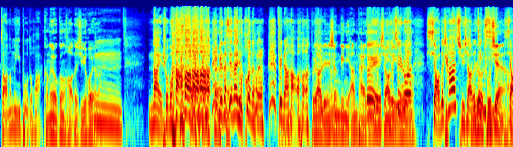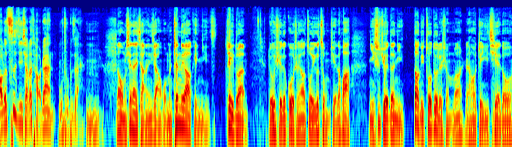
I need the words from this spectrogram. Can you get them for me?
早那么一步的话，可能有更好的机会了。嗯，那也说不好，因为她现在就混得非非常好。不知道人生给你安排的这个小礼物，所以说小的插曲、小的惊喜、小的刺激、小的挑战无处不在。嗯，那我们现在讲一讲，我们真的要给你这段留学的过程要做一个总结的话，你是觉得你到底做对了什么？然后这一切都。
